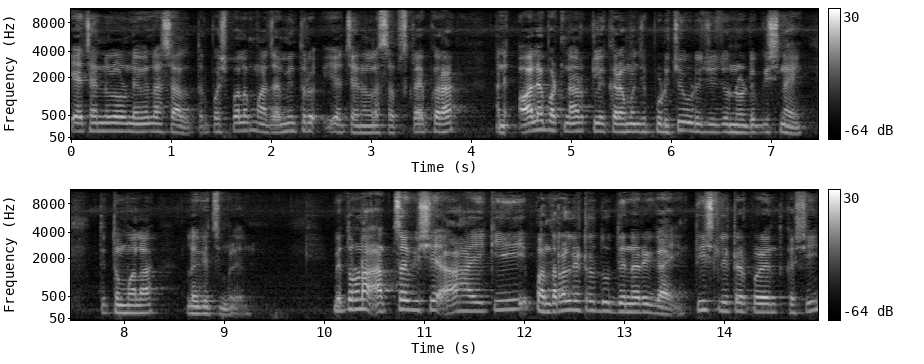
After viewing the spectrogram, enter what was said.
या चॅनलवर नवीन असाल तर पशुपालक माझा मित्र या चॅनलला सबस्क्राईब करा आणि ऑल या बटनावर क्लिक करा म्हणजे पुढच्या व्हिडिओची जो नोटिफिकेशन आहे ते तुम्हाला लगेच मिळेल. मित्रांनो आजचा विषय हा आहे की पंधरा लिटर दूध देणारी गाय तीस लिटरपर्यंत कशी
